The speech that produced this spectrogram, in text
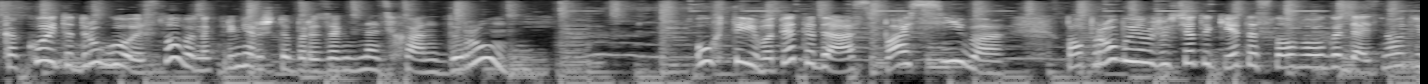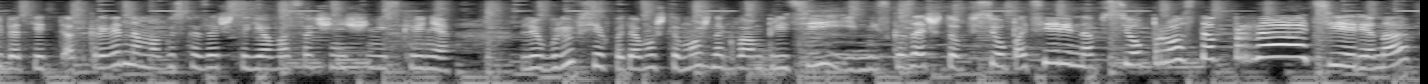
какое-то другое слово. Например, чтобы разогнать хандру. Ух ты, вот это да, спасибо. Попробуем же все-таки это слово угадать. Ну вот, ребят, я откровенно могу сказать, что я вас очень-очень искренне люблю всех, потому что можно к вам прийти и не сказать, что все потеряно, все просто протеряно.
